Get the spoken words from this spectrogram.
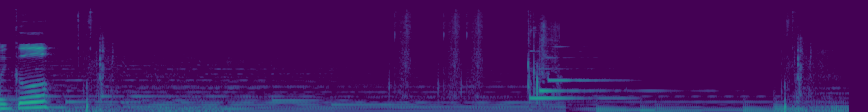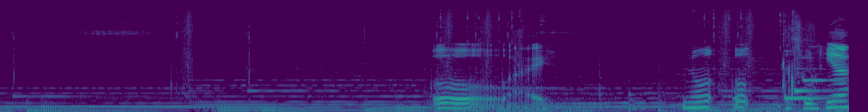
We go. Oh, I. You know, oh, this one here.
